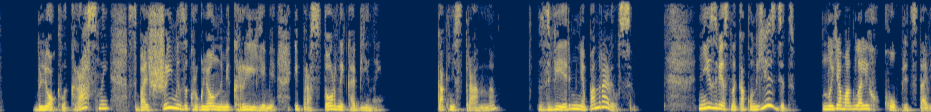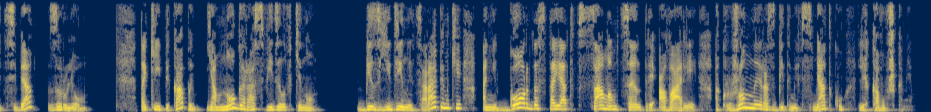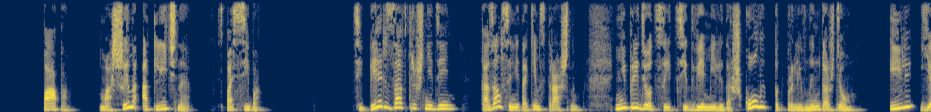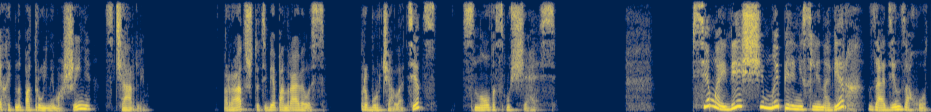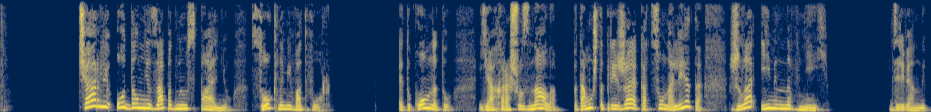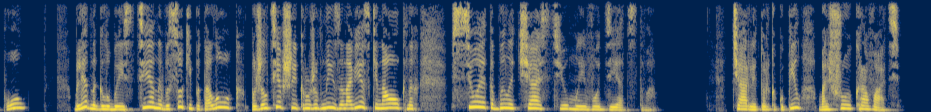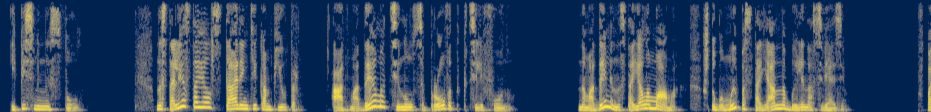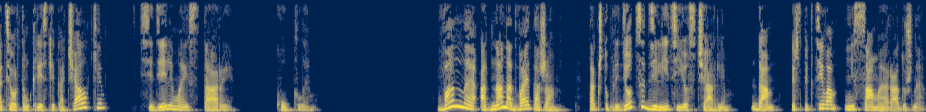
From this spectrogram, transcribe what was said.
Блекло-красный, с большими закругленными крыльями и просторной кабиной. Как ни странно, зверь мне понравился. Неизвестно, как он ездит, но я могла легко представить себя за рулем. Такие пикапы я много раз видела в кино. Без единой царапинки они гордо стоят в самом центре аварии, окруженные разбитыми в смятку легковушками. «Папа, машина отличная, спасибо!» Теперь завтрашний день казался не таким страшным. Не придется идти две мили до школы под проливным дождем или ехать на патрульной машине с Чарли. «Рад, что тебе понравилось», — пробурчал отец, снова смущаясь. Все мои вещи мы перенесли наверх за один заход. Чарли отдал мне западную спальню с окнами во двор. Эту комнату я хорошо знала, потому что, приезжая к отцу на лето, жила именно в ней. Деревянный пол, бледно-голубые стены, высокий потолок, пожелтевшие кружевные занавески на окнах — все это было частью моего детства. Чарли только купил большую кровать и письменный стол. На столе стоял старенький компьютер, а от модема тянулся провод к телефону. На модеме настояла мама, чтобы мы постоянно были на связи. В потертом кресле качалки сидели мои старые куклы. Ванная одна на два этажа, так что придется делить ее с Чарли. Да, перспектива не самая радужная.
